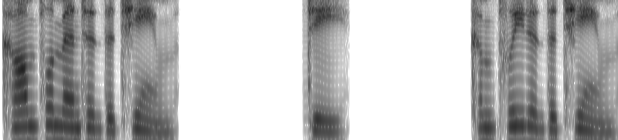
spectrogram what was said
Complemented the team. D. Completed the team.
